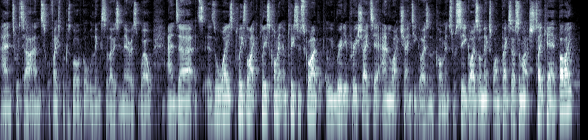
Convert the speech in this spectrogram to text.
and Twitter and sort of Facebook as well. We've got all links to those in there as well. And uh, as always, please like, please comment, and please subscribe. We really appreciate it and like chatting to you guys in the comments. We'll see you guys on the next one. Thanks so, so much. Take care. Bye bye.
